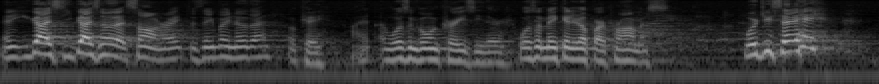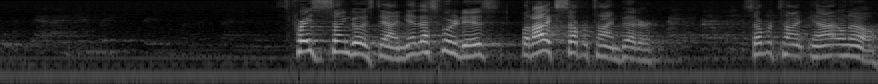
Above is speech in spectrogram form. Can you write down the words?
And you guys, you guys know that song, right? Does anybody know that? Okay. I, I wasn't going crazy there. wasn't making it up, I promise. What'd you say? Praise the sun goes down. Yeah, that's what it is. But I like supper time better. Supper time, yeah, I don't know.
